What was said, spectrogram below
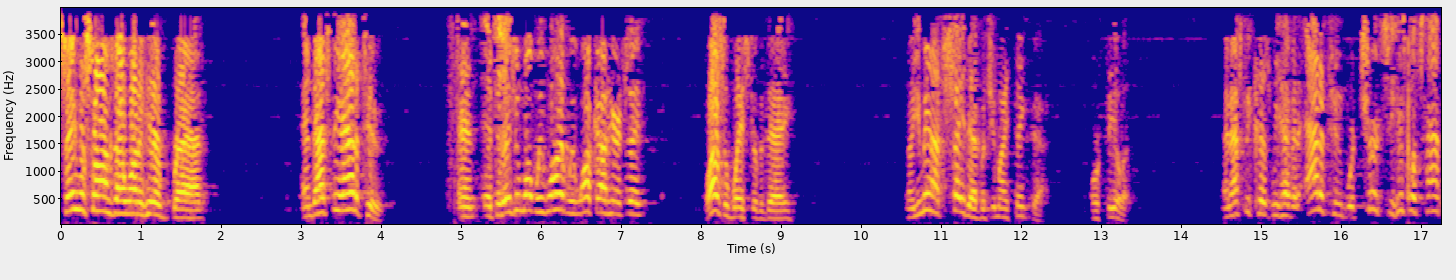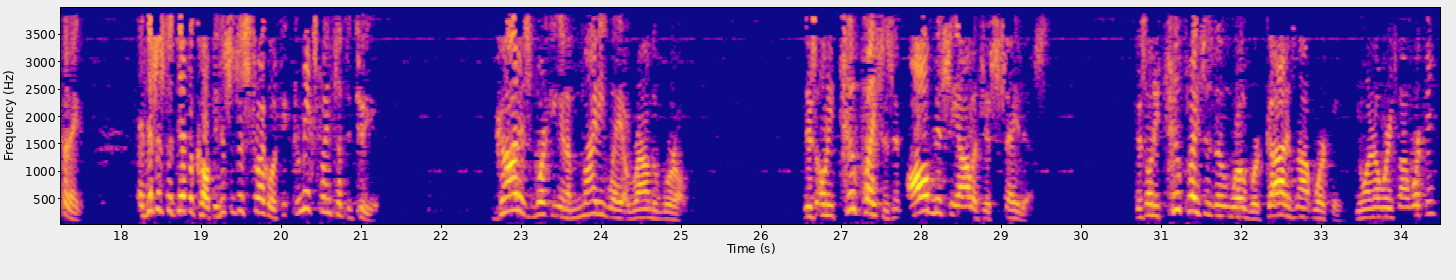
Sing the songs I want to hear, Brad. And that's the attitude. And if it isn't what we wanted, we walk out here and say, well, that was a waste of a day. Now, you may not say that, but you might think that or feel it. And that's because we have an attitude where church, see, here's what's happening. And this is the difficulty. This is the struggle. Let me explain something to you. God is working in a mighty way around the world. There's only two places, and all missiologists say this. There's only two places in the world where God is not working. You want to know where He's not working?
